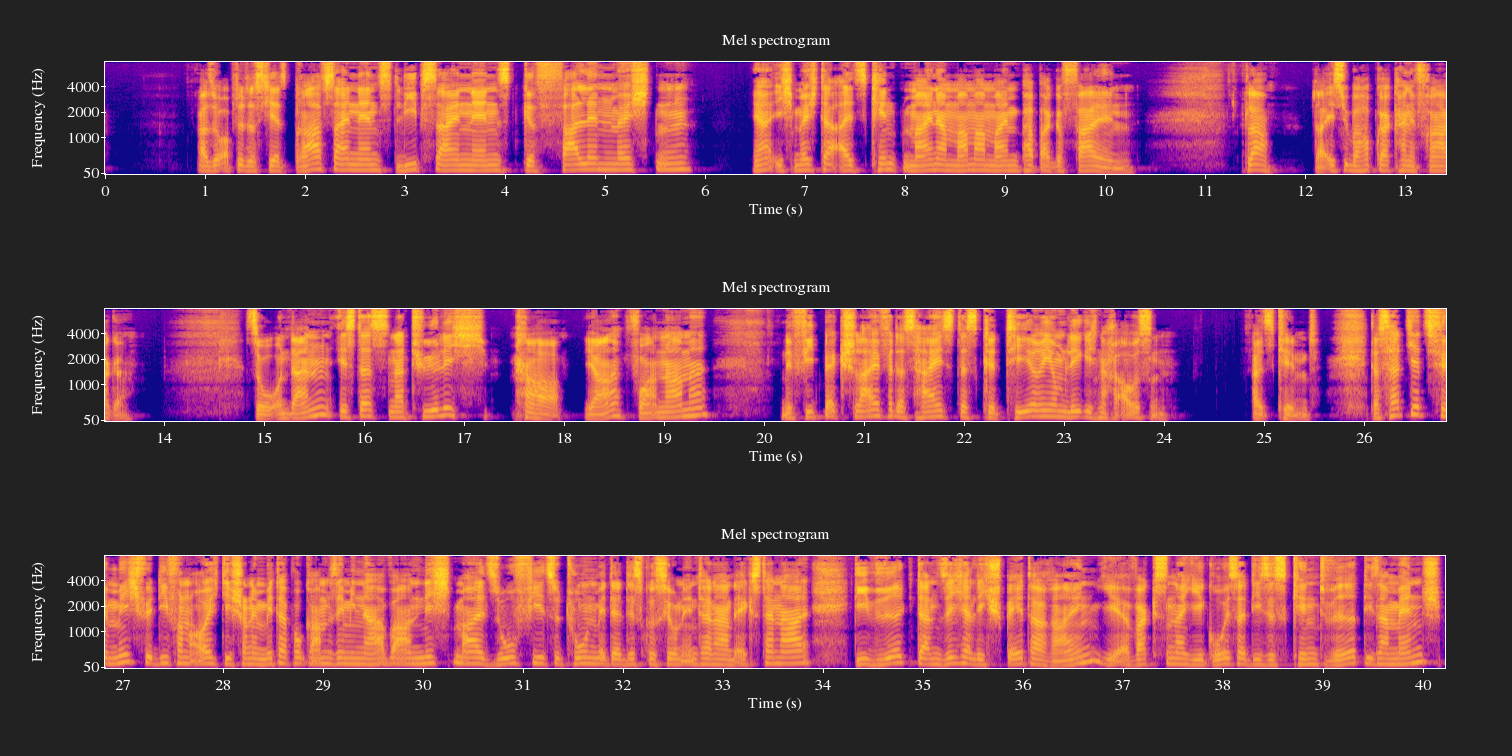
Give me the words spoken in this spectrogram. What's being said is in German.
Also ob du das jetzt brav sein nennst, lieb sein nennst, gefallen möchten. Ja, ich möchte als Kind meiner Mama, meinem Papa gefallen. Klar, da ist überhaupt gar keine Frage. So, und dann ist das natürlich, ja, Vorannahme, eine Feedback-Schleife. Das heißt, das Kriterium lege ich nach außen als Kind. Das hat jetzt für mich, für die von euch, die schon im Metaprogramm-Seminar waren, nicht mal so viel zu tun mit der Diskussion internal und external. Die wirkt dann sicherlich später rein. Je erwachsener, je größer dieses Kind wird, dieser Mensch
